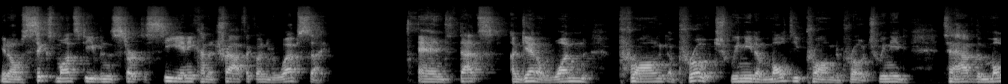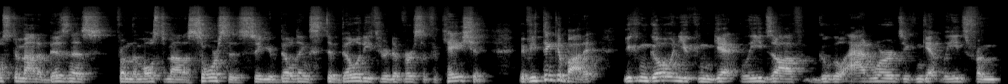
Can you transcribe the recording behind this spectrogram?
you know, six months to even start to see any kind of traffic on your website. And that's again a one pronged approach. We need a multi pronged approach. We need to have the most amount of business from the most amount of sources. So you're building stability through diversification. If you think about it, you can go and you can get leads off Google AdWords. You can get leads from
